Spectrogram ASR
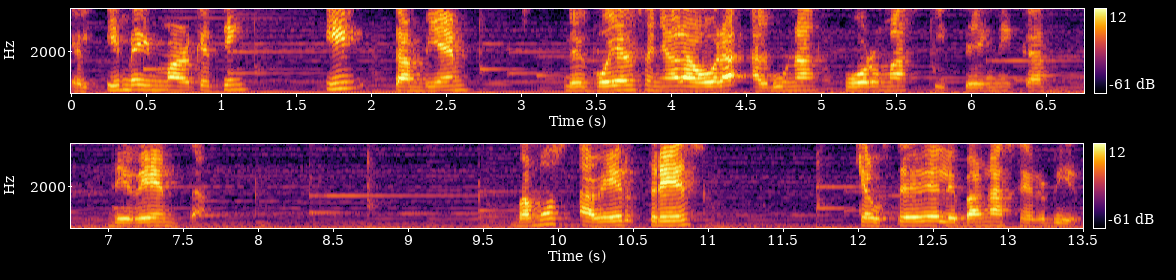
el email marketing y también les voy a enseñar ahora algunas formas y técnicas de venta. Vamos a ver tres que a ustedes les van a servir.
